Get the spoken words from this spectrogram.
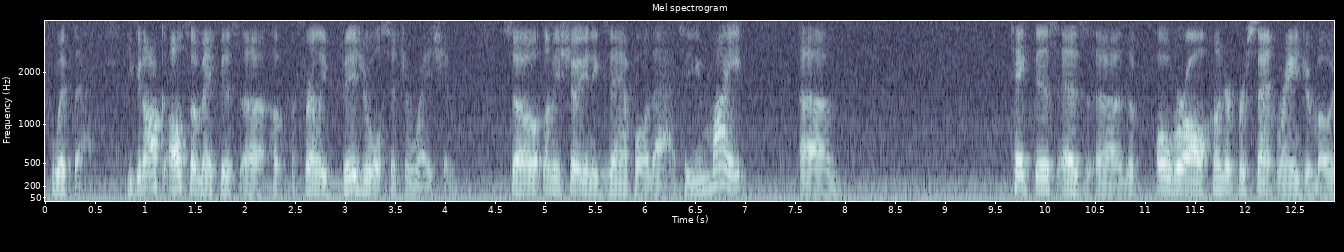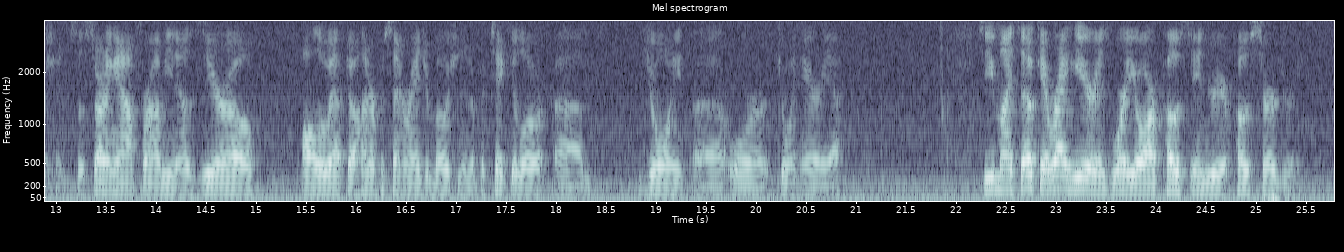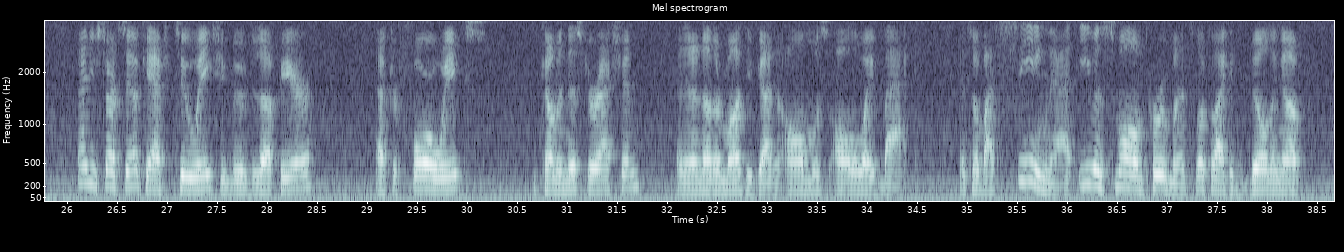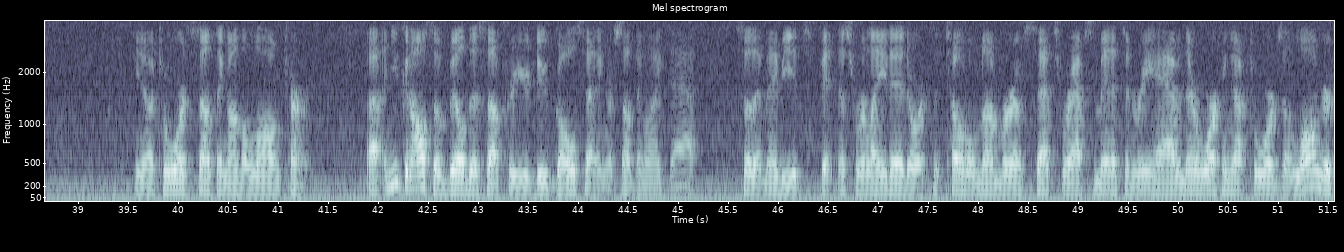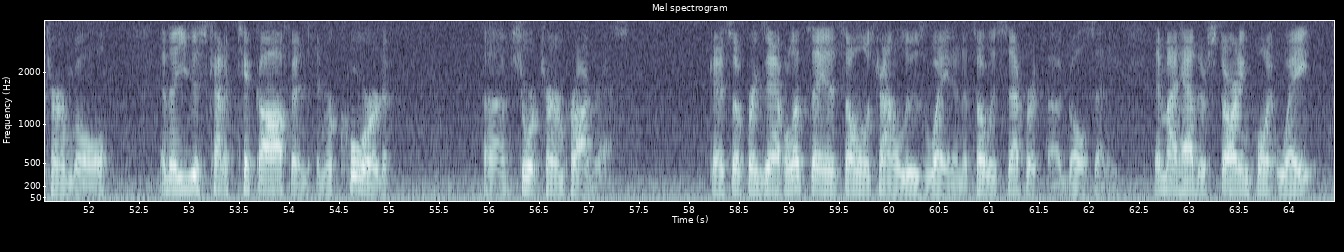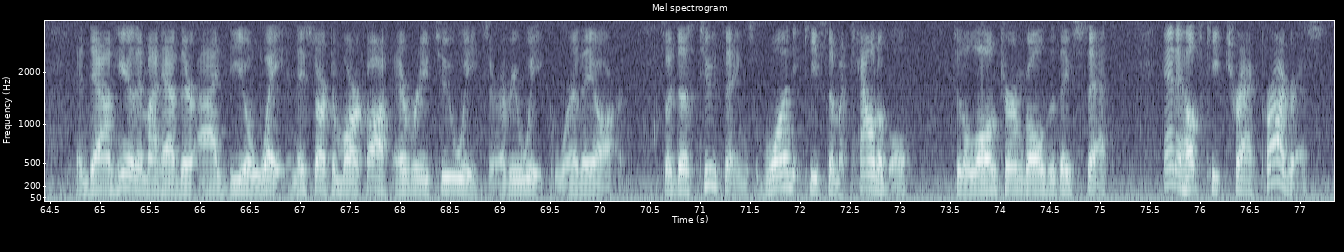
with that. You can also make this uh, a fairly visual situation. So let me show you an example of that. So you might um, take this as uh, the overall 100% range of motion. So starting out from you know zero all the way up to 100% range of motion in a particular um, joint uh, or joint area. So you might say, okay, right here is where you are post-injury or post-surgery. And you start to say, okay, after two weeks, you moved it up here. After four weeks, you come in this direction. And then another month, you've gotten almost all the way back. And so by seeing that, even small improvements look like it's building up you know, towards something on the long term. Uh, and you can also build this up for your do goal setting or something like that so that maybe it's fitness related or it's a total number of sets, reps, minutes in rehab, and they're working up towards a longer term goal. And then you just kind of tick off and, and record uh, short term progress. Okay, so for example, let's say that someone was trying to lose weight in a totally separate uh, goal setting. They might have their starting point weight and down here, they might have their ideal weight, and they start to mark off every two weeks or every week where they are. So it does two things. One, it keeps them accountable to the long-term goals that they've set, and it helps keep track progress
